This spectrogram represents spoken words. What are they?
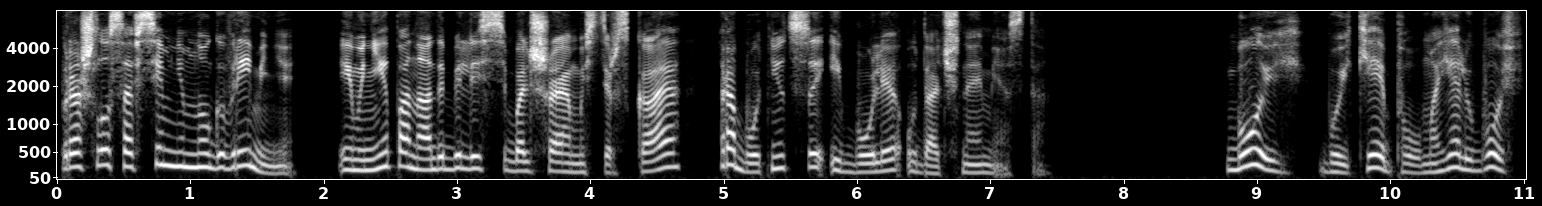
Прошло совсем немного времени — и мне понадобились большая мастерская, работницы и более удачное место. Бой, Бой Кейпл, моя любовь,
